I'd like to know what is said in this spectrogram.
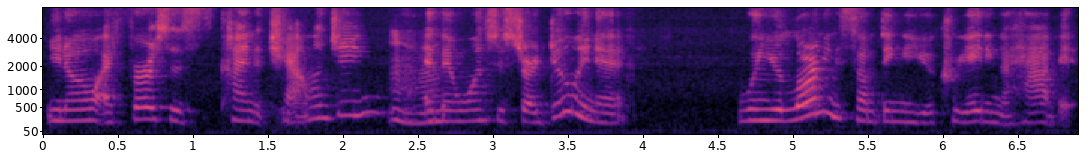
You know, at first it's kind of challenging. Mm-hmm. And then once you start doing it, when you're learning something, you're creating a habit.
